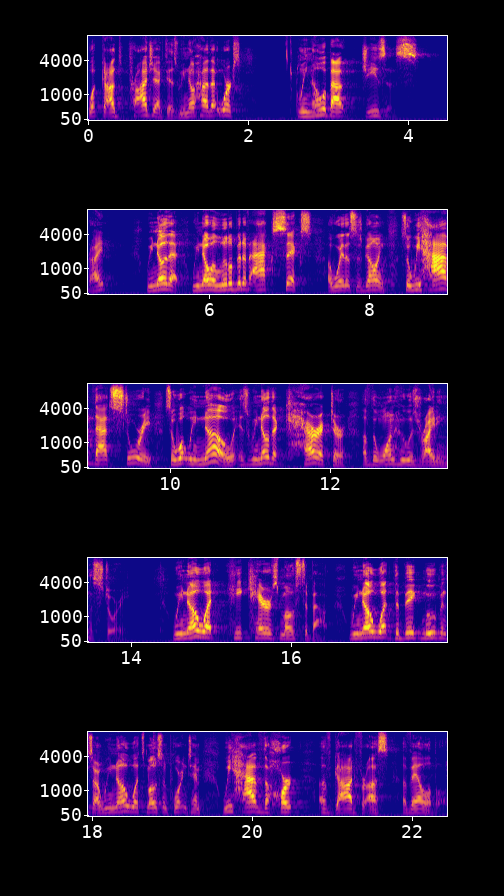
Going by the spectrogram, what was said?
what God's project is. We know how that works. We know about Jesus, right? We know that. We know a little bit of Acts 6 of where this is going. So we have that story. So what we know is we know the character of the one who is writing the story. We know what he cares most about. We know what the big movements are. We know what's most important to him. We have the heart of God for us available.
